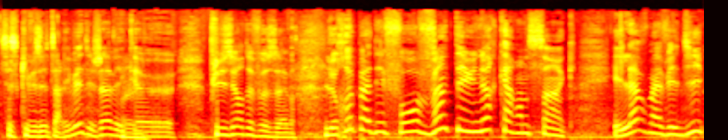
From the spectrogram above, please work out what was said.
C'est ce qui vous est arrivé déjà avec Oui. euh, plusieurs de vos œuvres. Le repas défaut, 21h45. Et là, vous m'avez dit.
